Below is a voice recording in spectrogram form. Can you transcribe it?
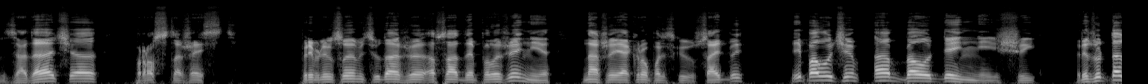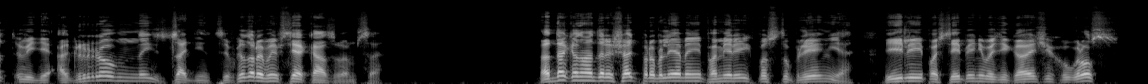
Задача просто жесть. Приплюсуем сюда же осадное положение нашей Акропольской усадьбы и получим обалденнейший результат в виде огромной задницы, в которой мы все оказываемся. Однако надо решать проблемы по мере их поступления или по степени возникающих угроз,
